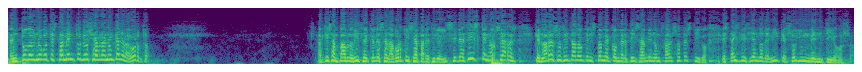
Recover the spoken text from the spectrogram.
En todo el Nuevo Testamento no se habla nunca del aborto. Aquí San Pablo dice que él es el aborto y se ha aparecido. Y si decís que no, se ha, que no ha resucitado Cristo, me convertís a mí en un falso testigo. Estáis diciendo de mí que soy un mentiroso.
